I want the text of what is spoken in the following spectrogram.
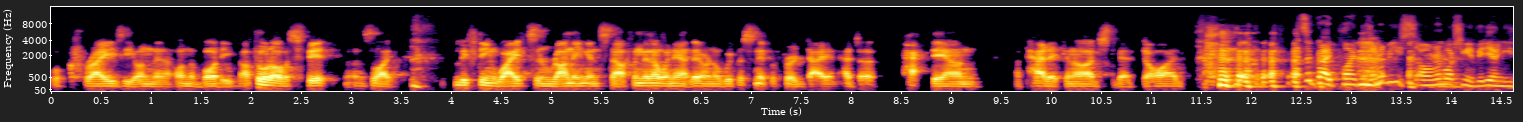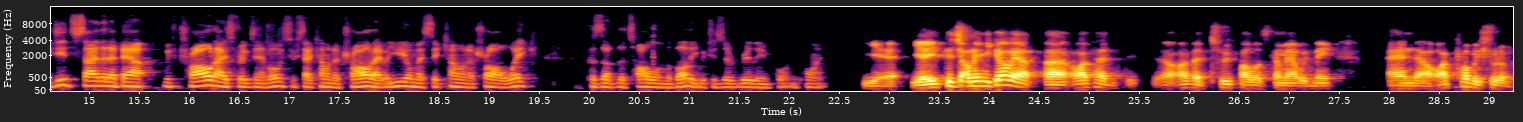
were crazy on the on the body. I thought I was fit. I was like lifting weights and running and stuff. And then I went out there on a whippersnipper for a day and had to hack down a paddock, and I just about died. That's a great point. I remember you, I remember watching a video and you did say that about with trial days, for example. Obviously, we say come on a trial day, but you almost said come on a trial week because of the toll on the body, which is a really important point. Yeah, yeah. Because I mean, you go out. Uh, I've had uh, I've had two fellas come out with me, and uh, I probably should have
